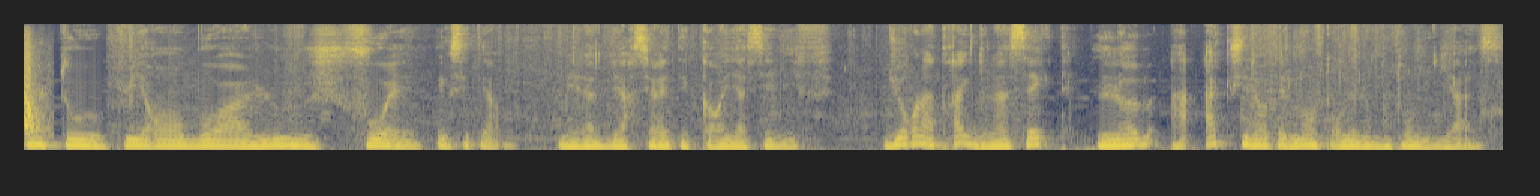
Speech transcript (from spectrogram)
Couteau, cuillère en bois, louche, fouet, etc. Mais l'adversaire était coriace et vif. Durant la traque de l'insecte, l'homme a accidentellement tourné le bouton du gaz.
